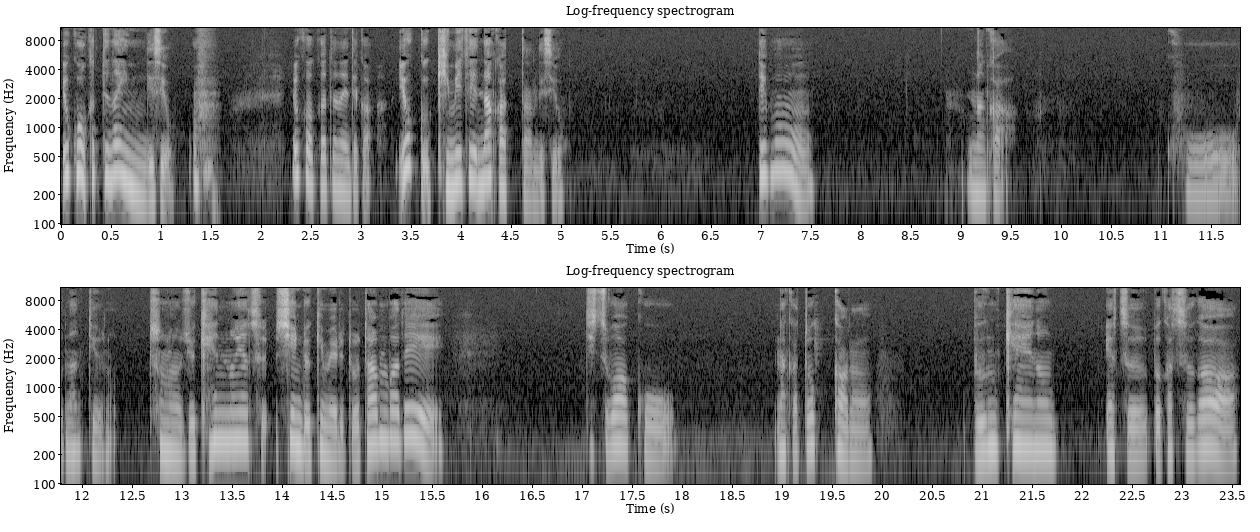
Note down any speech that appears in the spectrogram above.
よく分かってないんですよ。よく分かってないっていうかよく決めてなかったんですよ。でもなんかこうなんていうのその受験のやつ進路決めると丹波で実はこうなんかどっかの文系のやつ部活が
